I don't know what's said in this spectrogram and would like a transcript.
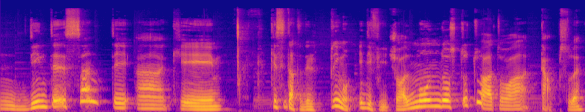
Mm, di interessante uh, che, che si tratta del primo edificio al mondo strutturato a capsule.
